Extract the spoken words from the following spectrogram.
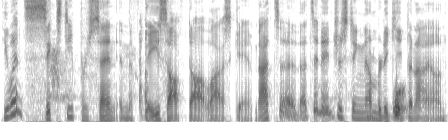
He went 60% in the faceoff dot last game. That's a that's an interesting number to keep an eye on.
